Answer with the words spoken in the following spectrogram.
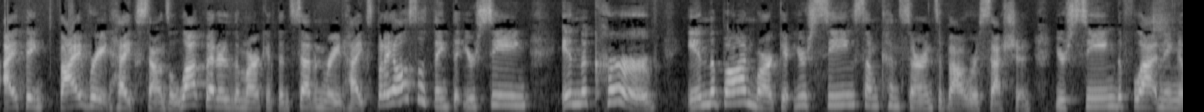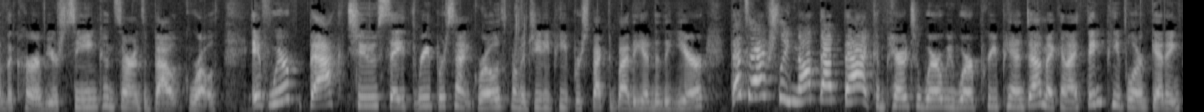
I think five rate hikes sounds a lot better to the market than seven rate hikes. But I also think that you're seeing in the curve, in the bond market, you're seeing some concerns about recession. You're seeing the flattening of the curve. You're seeing concerns about growth. If we're back to, say, 3% growth from a GDP perspective by the end of the year, that's actually not that bad compared to where we were pre pandemic. And I think people are getting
